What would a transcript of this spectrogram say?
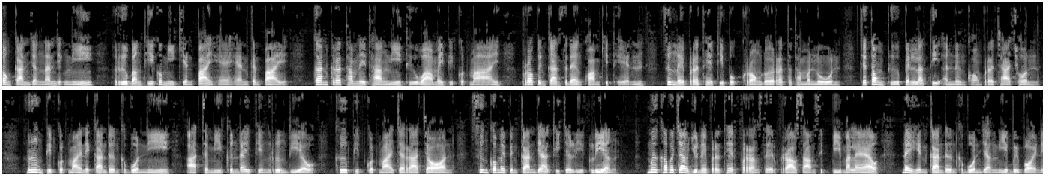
ต้องการอย่างนั้นอย่างนี้ หรือบางทีก็มีเขียนป้ายแห่แหนกันไป การกระทำในทางนี้ถือว่าไม่ผิดกฎหมาย เพราะเป็นการแสดงความคิดเห็น ซึ่งในประเทศที่ปกครองโดยรัฐธรรมนูญ จะต้องถือเป็นลัทธิอันหนึ่งของประชาชน เรื่องผิดกฎหมายในการเดินขบวนนี้อาจจะมีขึ้นได้เพียงเรื่องเดียว คือผิดกฎหมายจราจร ซึ่งก็ไม่เป็นการยากที่จะหลีกเลี่ยง เมื่อข้าพเจ้าอยู่ในประเทศฝรั่งเศสราว30ปีมาแล้ว ได้เห็นการเดินขบวนอย่างนี้บ่อยๆ ใน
